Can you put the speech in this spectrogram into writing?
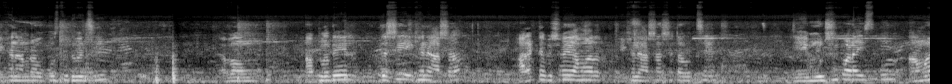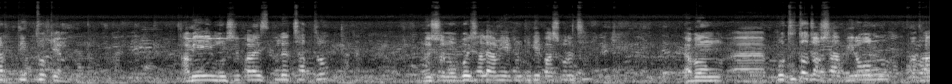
এখানে আমরা উপস্থিত হয়েছি। এবং আপনাদের উদ্দেশ্যে এখানে আসা, আরেকটা বিষয় আমার এখানে আসা সেটা হচ্ছে যে মুন্সিপাড়া স্কুল আমার তীর্থ কেন্দ্র আমি এই মুন্সিপাড়া স্কুলের ছাত্র। উনিশশো নব্বই সালে আমি এখান থেকেই পাশ করেছি। এবং প্রথিত যশা বিরল তথা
